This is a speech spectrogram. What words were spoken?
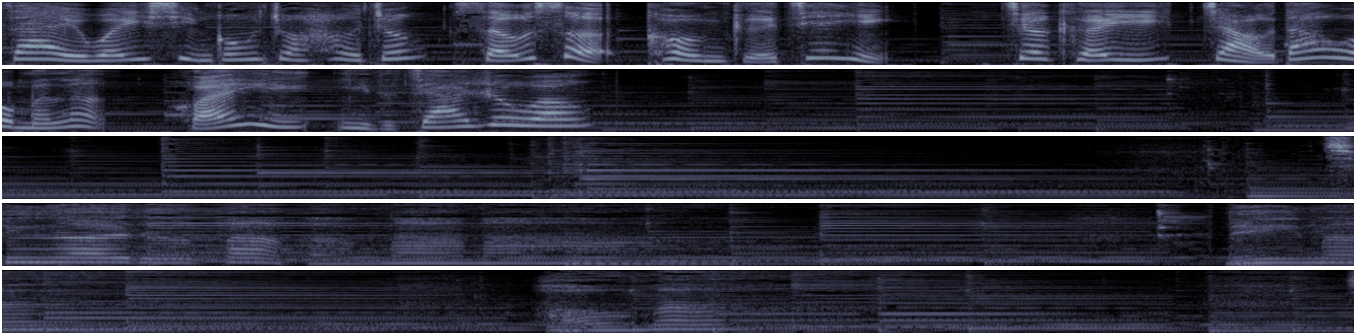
在微信公众号中搜索“空格电影”，就可以找到我们了。欢迎你的加入哦！亲爱的爸爸妈妈，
